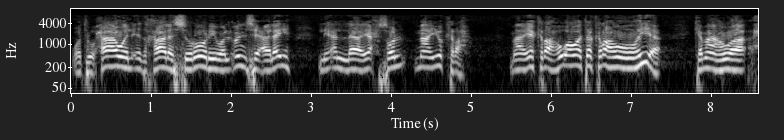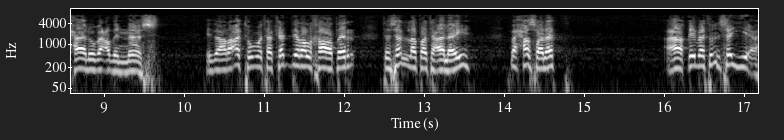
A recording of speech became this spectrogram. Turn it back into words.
وتحاول إدخال السرور والأنس عليه لئلا يحصل ما يكره. ما يكره هو وتكرهه هي كما هو حال بعض الناس. إذا رأته متكدر الخاطر تسلطت عليه فحصلت عاقبة سيئة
